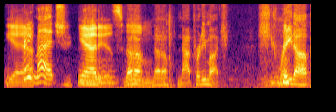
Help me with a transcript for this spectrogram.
Pretty much. Yeah, it is. No, no, Um, no, no, not pretty much. Straight up,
